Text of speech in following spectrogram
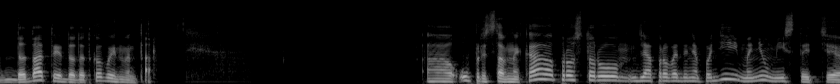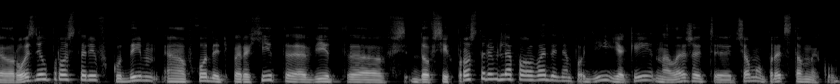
додати додатковий інвентар. У представника простору для проведення подій меню містить е, розділ просторів, куди е, входить перехід е, від до всіх просторів для проведення подій, які належать цьому представнику.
